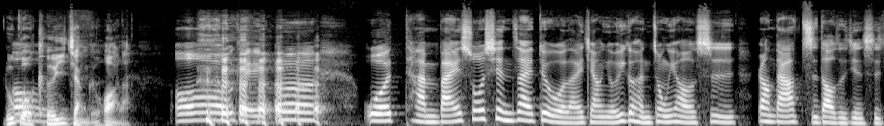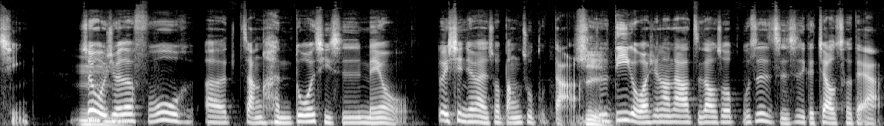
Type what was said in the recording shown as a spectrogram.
如果可以讲的话啦。哦、oh.，OK，呃。我坦白说，现在对我来讲，有一个很重要的是让大家知道这件事情，嗯、所以我觉得服务呃涨很多，其实没有对现阶段来说帮助不大。是，就是第一个，我要先让大家知道说，不是只是一个轿车的 app。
